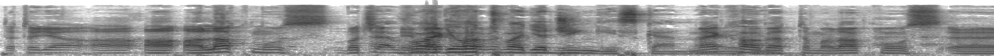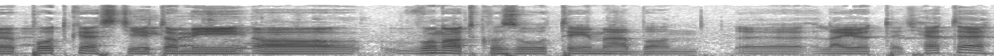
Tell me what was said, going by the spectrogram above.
Tehát, hogy a, a, a, a Lakmus... Bocsánat, Vagy meghallgat- ott, vagy a Genghis Khan. Meghallgattam a Lakmus uh, podcastjét, ami a vonatkozó témában uh, lejött egy hete.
